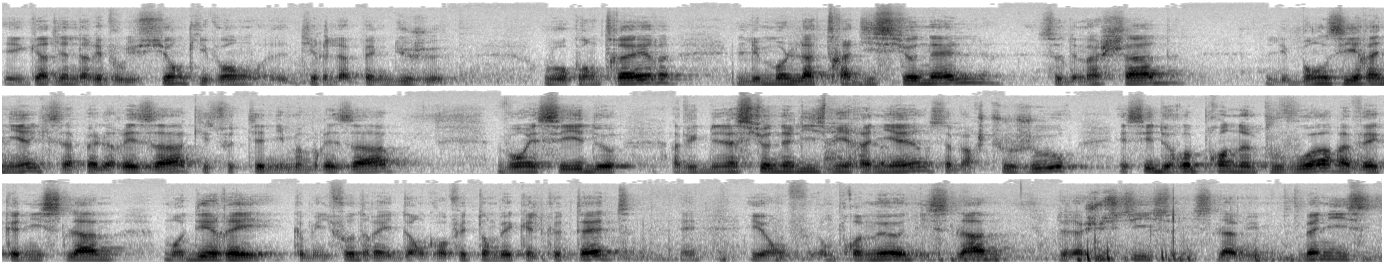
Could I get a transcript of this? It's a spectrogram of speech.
et les gardiens de la révolution qui vont tirer la peine du jeu. Ou au contraire, les mollahs traditionnels, ceux de Machad, les bons Iraniens qui s'appellent Reza, qui soutiennent l'imam Reza, vont essayer, de, avec du nationalisme iranien, ça marche toujours, essayer de reprendre un pouvoir avec un islam modéré, comme il faudrait. Donc on fait tomber quelques têtes et, on, promeut un islam de la justice, un islam humaniste.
